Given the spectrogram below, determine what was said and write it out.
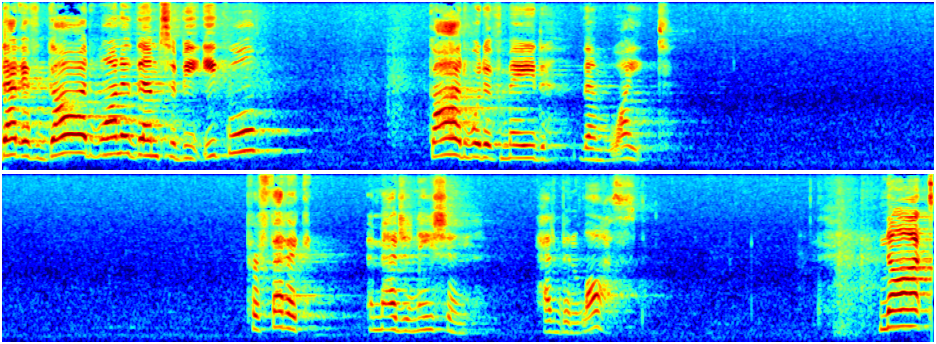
that if God wanted them to be equal, God would have made them white. Prophetic imagination had been lost. Not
